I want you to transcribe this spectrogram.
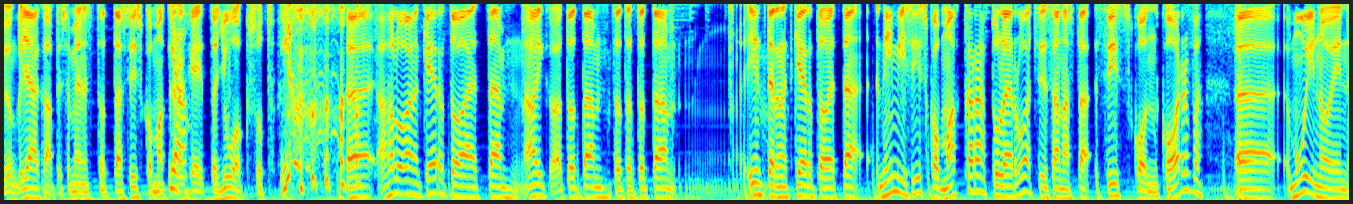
jonka jääkaapissa meinasi ottaa siskon makkarakeitto juoksut. Joo. Ö, haluan kertoa, että aika, tota, tota, tota, internet kertoo, että nimi siskon makkara tulee ruotsin sanasta siskon korv. Ö, muinoin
